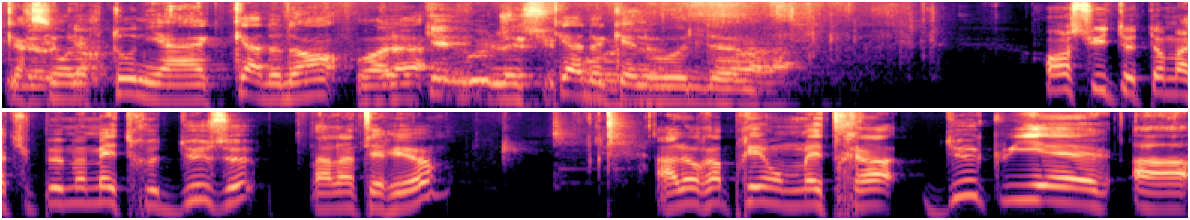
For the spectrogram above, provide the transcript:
Car si on le retourne, il y a un K dedans. Voilà, Kenwood, le je K de. Kenwood. Voilà. Ensuite, Thomas, tu peux me mettre deux œufs à l'intérieur. Alors après, on mettra deux cuillères à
